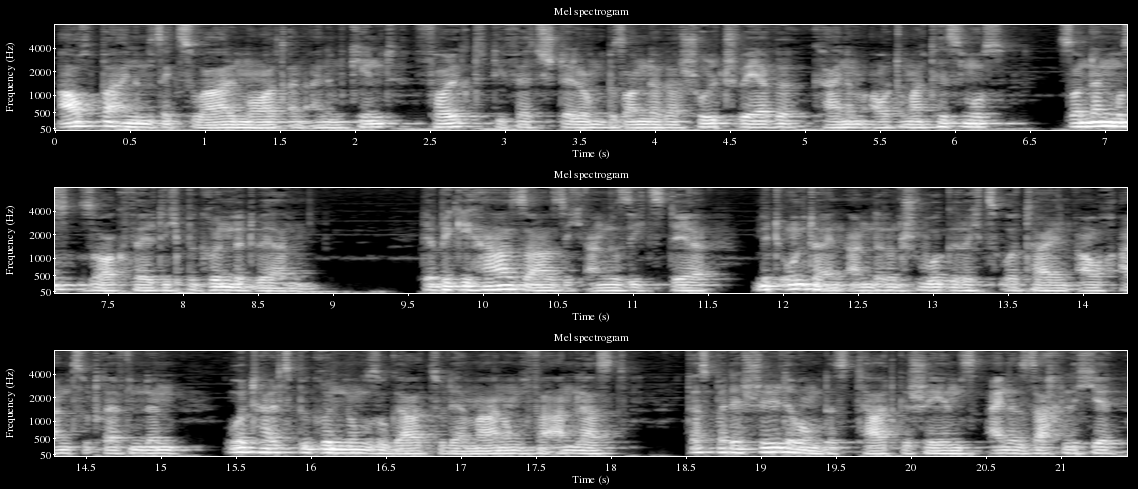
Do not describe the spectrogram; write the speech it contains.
Auch bei einem Sexualmord an einem Kind folgt die Feststellung besonderer Schuldschwere keinem Automatismus, sondern muss sorgfältig begründet werden der BgH sah sich angesichts der mitunter in anderen Schwurgerichtsurteilen auch anzutreffenden Urteilsbegründung sogar zu der Mahnung veranlasst, dass bei der Schilderung des Tatgeschehens eine sachliche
